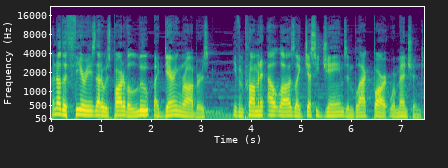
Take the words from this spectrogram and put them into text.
Another theory is that it was part of a loop by daring robbers even prominent outlaws like Jesse James and Black Bart were mentioned.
